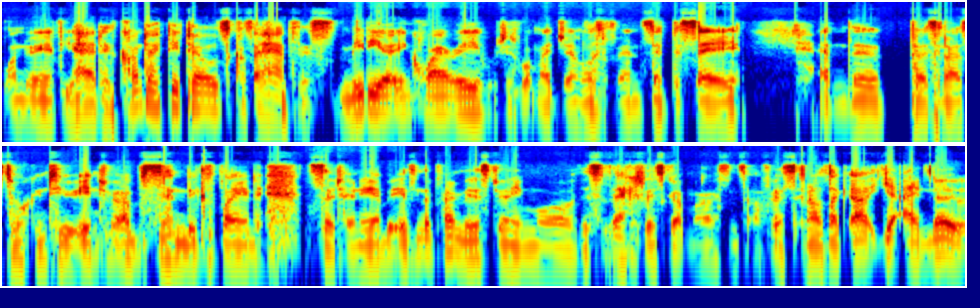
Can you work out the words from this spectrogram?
wondering if you had his contact details because I have this media inquiry, which is what my journalist friend said to say. And the person I was talking to interrupts and explained, so Tony Abbott isn't the prime minister anymore. This is actually Scott Morrison's office. And I was like, oh, yeah, I know.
